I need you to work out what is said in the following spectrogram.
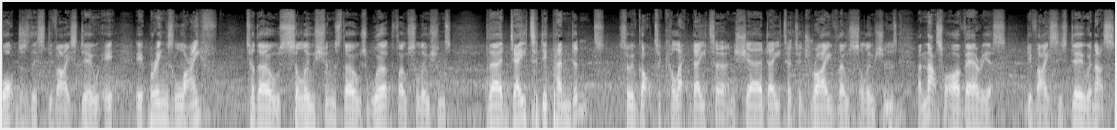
what does this device do? It, it brings life to those solutions, those workflow solutions. They're data dependent, so we've got to collect data and share data to drive those solutions, mm. and that's what our various devices do, and that's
